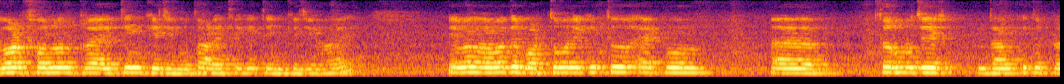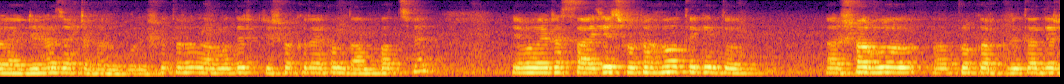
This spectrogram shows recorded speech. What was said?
গড় ফলন প্রায় তিন কেজি মতো, আড়াই থেকে তিন কেজি হয়। এবং আমাদের বর্তমানে কিন্তু এখন তরমুজের দাম কিন্তু প্রায় দেড় হাজার টাকার উপরে। সুতরাং আমাদের কৃষকরা এখন দাম পাচ্ছে এবং এটা সাইজে ছোট হওয়াতে কিন্তু সর্ব প্রকার ক্রেতাদের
